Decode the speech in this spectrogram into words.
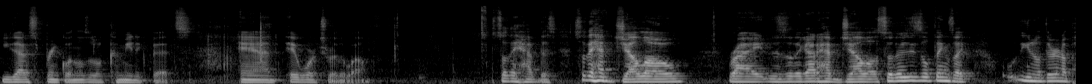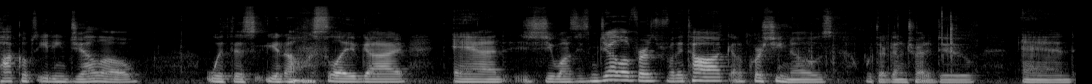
you got to sprinkle in those little comedic bits and it works really well. So they have this. So they have Jello, right? So they got to have Jello. So there's these little things like, you know, they're in Apokolips eating Jello with this, you know, slave guy, and she wants to eat some Jello first before they talk, and of course she knows what they're gonna try to do, and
